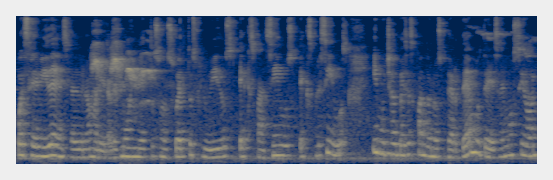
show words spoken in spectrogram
pues se evidencia de una manera. Los movimientos son sueltos, fluidos, expansivos, expresivos y muchas veces cuando nos perdemos de esa emoción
